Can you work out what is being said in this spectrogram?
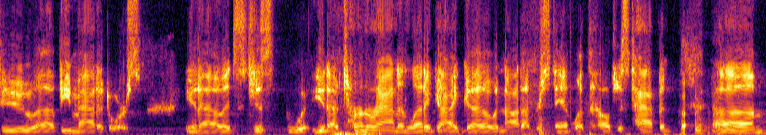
to uh, be matadors. You know, it's just you know turn around and let a guy go and not understand what the hell just happened. Um,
